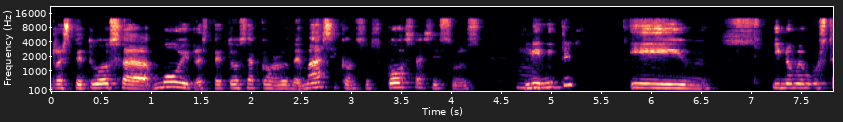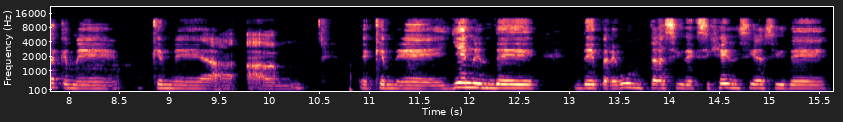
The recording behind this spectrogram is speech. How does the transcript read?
respetuosa, muy respetuosa con los demás y con sus cosas y sus Mm, límites. Y, y no me gusta que me, que me, eh, que me llenen de, de preguntas y de exigencias y de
